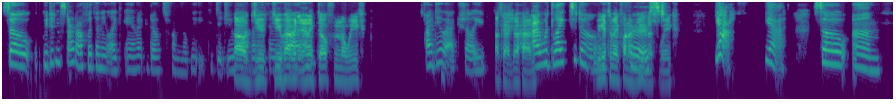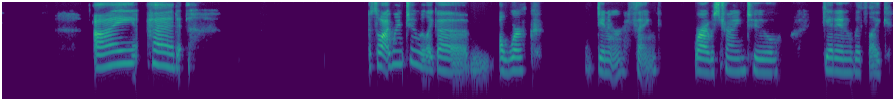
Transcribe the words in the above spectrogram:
so we didn't start off with any like anecdotes from the week. Did you Oh, do you do you have an anecdote from the week? I do actually. Okay, go ahead. I would like to know We get to make fun of you this week. Yeah. Yeah. So, um, I had so I went to like a a work dinner thing where I was trying to get in with like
